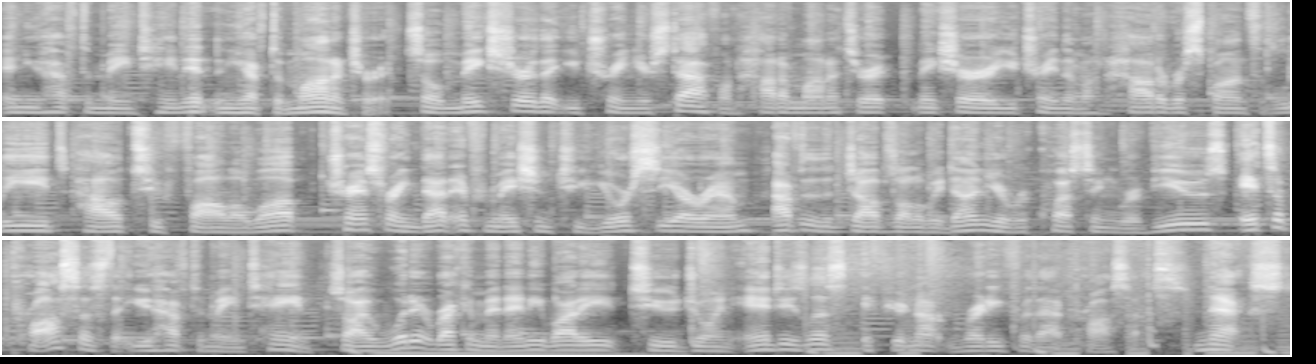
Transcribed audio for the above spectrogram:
and you have to maintain it and you have to monitor it. So make sure that you train your staff on how to monitor it. Make sure you train them on how to respond to leads, how to follow up, transferring that information to your CRM. After the job's all the way done, you're requesting reviews. It's a process that you have to maintain. So I wouldn't recommend anybody to join Angie's List if you're not ready for that process. Next,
